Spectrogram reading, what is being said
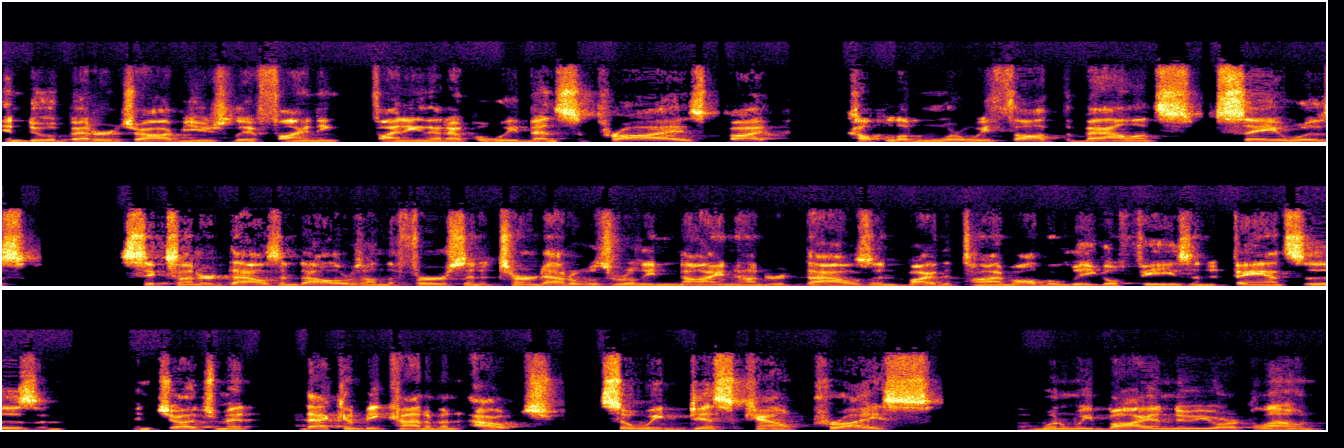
and do a better job usually of finding finding that out. But we've been surprised by a couple of them where we thought the balance, say, was six hundred thousand dollars on the first, and it turned out it was really nine hundred thousand by the time all the legal fees and advances and, and judgment. That can be kind of an ouch. So we discount price when we buy a New York loan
